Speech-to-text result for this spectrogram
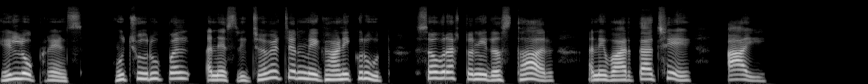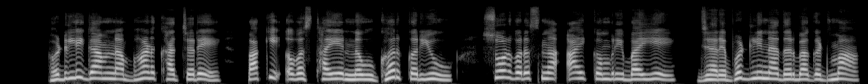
હેલો ફ્રેન્ડ્સ, હું છું રૂપલ અને શ્રી ઝવેરચંદ મેઘાણીકૃત સૌરાષ્ટ્રની રસધાર અને વાર્તા છે આઈ. ભડલી ગામના ભાણ ખાચરે પાકી અવસ્થાએ નવું ઘર કર્યું. સોળ વર્ષના આઈ કમરીબાઈએ જ્યારે ભડલીના દરબાગઢમાં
